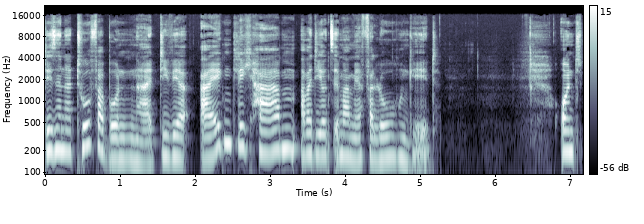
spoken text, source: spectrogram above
diese Naturverbundenheit, die wir eigentlich haben, aber die uns immer mehr verloren geht. Und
